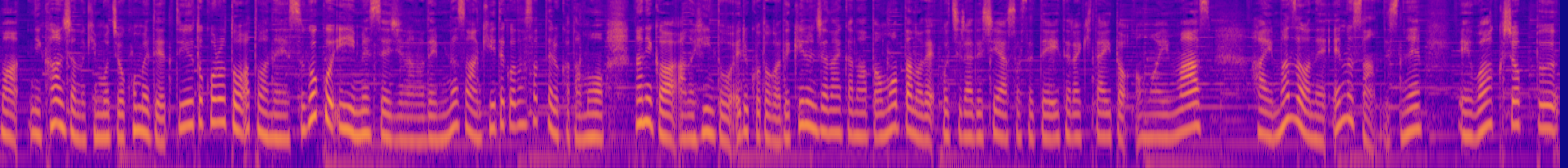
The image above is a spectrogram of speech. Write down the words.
まあ、に感謝の気持ちを込めてっていうところとあとはねすごくいいメッセージなので皆さん聞いてくださってる方も何かあのヒントを得ることができるんじゃないかなと思ったのでこちらでシェアさせていただきたいと思います。はいまずはね M さんですね、えー、ワークショップ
